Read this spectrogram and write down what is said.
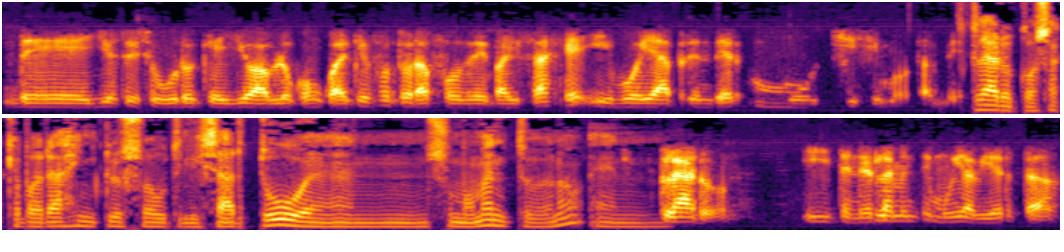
De, yo estoy seguro que yo hablo con cualquier fotógrafo de paisaje y voy a aprender muchísimo también. Claro, cosas que podrás incluso utilizar tú en su momento, ¿no? En... Claro, y tener la mente muy abierta,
